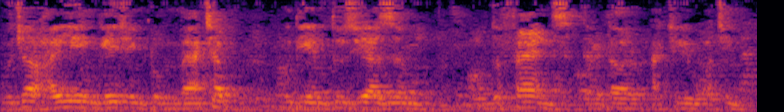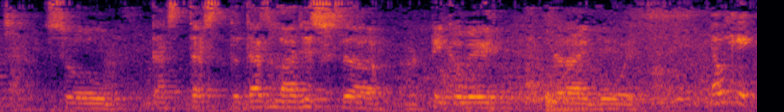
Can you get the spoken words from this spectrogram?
which are highly engaging to match up with the enthusiasm of the fans that are actually watching. So that's that's the, that's the largest uh, takeaway that I go with. Okay.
